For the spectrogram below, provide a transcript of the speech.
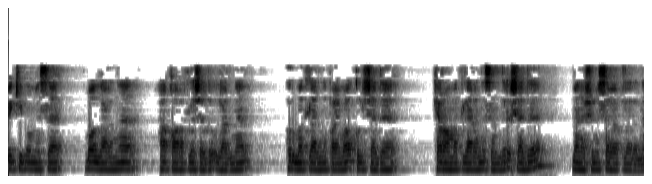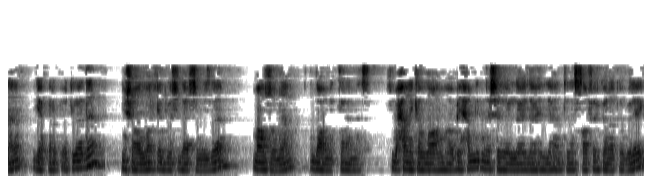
yoki bo'lmasa bolalarini haqoratlashadi ularni hurmatlarini poymol qilishadi karomatlarini sindirishadi mana shuni sabablarini gapirib o'tiladi. Inshaalloh kelgusi darsimizda mavzuni davom ettiramiz سبحانك اللهم وبحمدك نشهد أن لا إله إلا أنت نستغفرك ونتوب إليك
